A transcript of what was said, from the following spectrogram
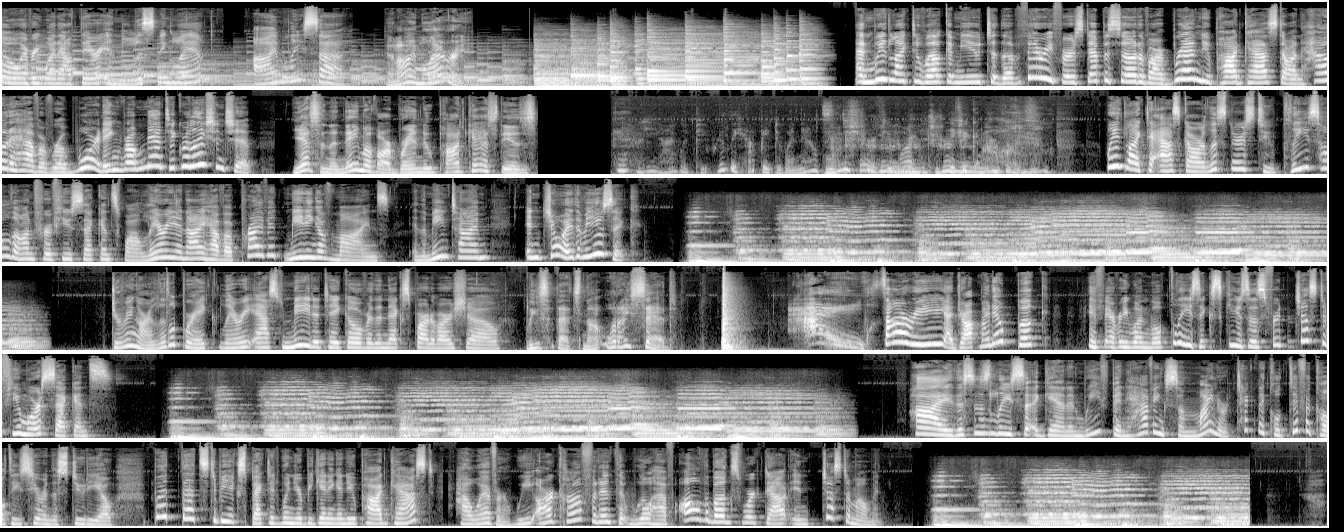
Hello, everyone out there in listening land. I'm Lisa. And I'm Larry. And we'd like to welcome you to the very first episode of our brand new podcast on how to have a rewarding romantic relationship. Yes, and the name of our brand new podcast is Larry, I would be really happy to announce mm-hmm. the show if you want. Mm-hmm. If you mm-hmm. oh. We'd like to ask our listeners to please hold on for a few seconds while Larry and I have a private meeting of minds. In the meantime, enjoy the music. During our little break, Larry asked me to take over the next part of our show. Lisa, that's not what I said. Ow! Sorry, I dropped my notebook. If everyone will please excuse us for just a few more seconds. Hi, this is Lisa again, and we've been having some minor technical difficulties here in the studio, but that's to be expected when you're beginning a new podcast. However, we are confident that we'll have all the bugs worked out in just a moment.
